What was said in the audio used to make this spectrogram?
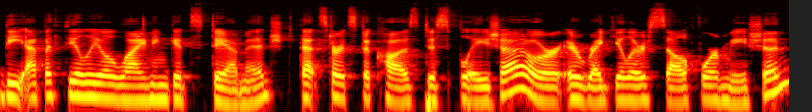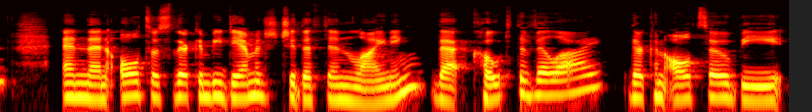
the epithelial lining gets damaged, that starts to cause dysplasia or irregular cell formation. And then also, so there can be damage to the thin lining that coat the villi. There can also be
